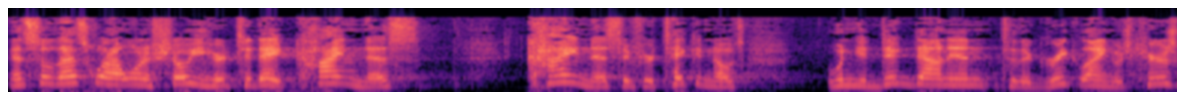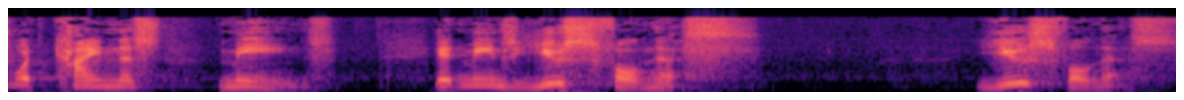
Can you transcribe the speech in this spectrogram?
And so that's what I want to show you here today. Kindness, kindness, if you're taking notes, when you dig down into the Greek language, here's what kindness means it means usefulness. Usefulness.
